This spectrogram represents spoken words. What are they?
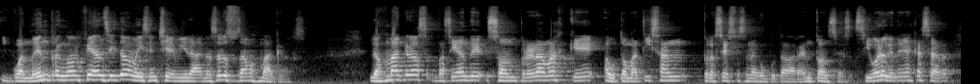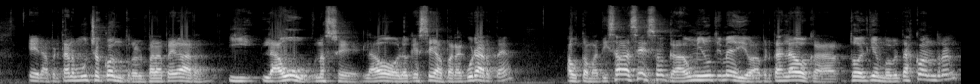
y cuando entro en confianza y todo, me dicen, che, mira, nosotros usamos macros. Los macros básicamente son programas que automatizan procesos en la computadora. Entonces, si vos lo que tenías que hacer era apretar mucho control para pegar y la U, no sé, la O, lo que sea, para curarte, automatizabas eso, cada un minuto y medio apretás la O, cada- todo el tiempo apretás control,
